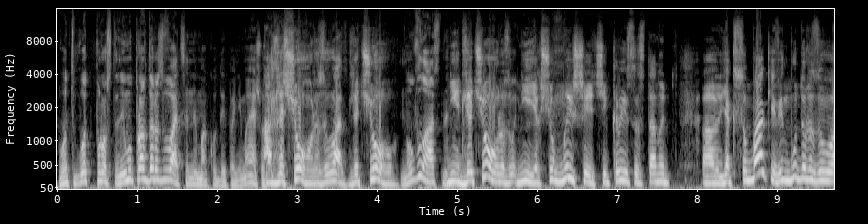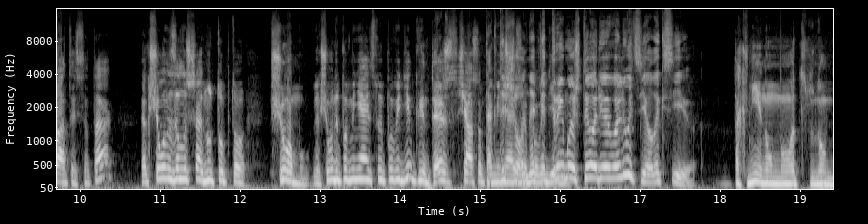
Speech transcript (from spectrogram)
От, от просто йому правда розвиватися нема куди, понімаєш? От. А для чого розвивати? Для чого? Ну, власне. Ні, для чого розвивати? Ні, якщо миші чи криси стануть е, як собаки, він буде розвиватися, так? Якщо вони залишають, ну тобто, чому? Якщо вони поміняють свою поведінку, він теж з часом Так ти що, свою не поведінку. підтримуєш теорію еволюції, Олексію? Так ні, ну ну, от ну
